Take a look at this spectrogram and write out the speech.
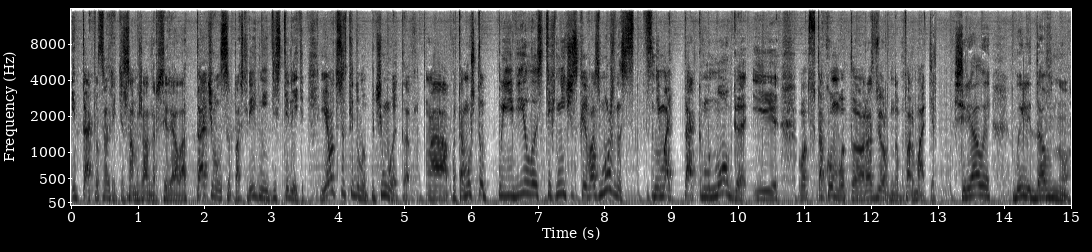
Итак, вот смотрите, сам жанр сериала оттачивался последние десятилетия. Я вот все-таки думаю, почему это? А, потому что появилась техническая возможность снимать так много и вот в таком вот развернутом формате. Сериалы были давно.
